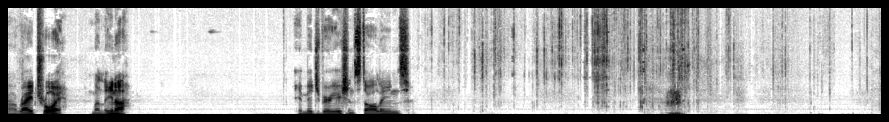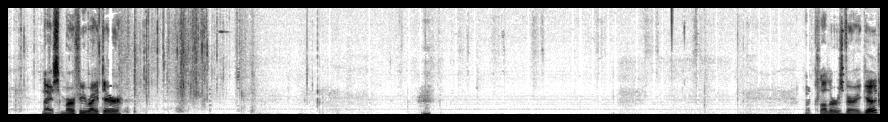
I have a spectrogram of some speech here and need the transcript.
All right, Troy. Molina. Image variation. Stallings. Nice Murphy right there. McCullers, very good.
